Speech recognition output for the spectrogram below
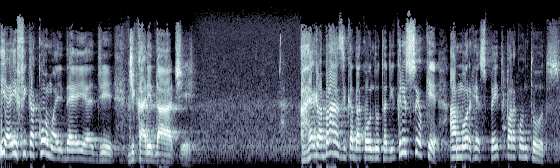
E aí fica como a ideia de, de caridade a regra básica da conduta de Cristo é o que? Amor, respeito para com todos.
